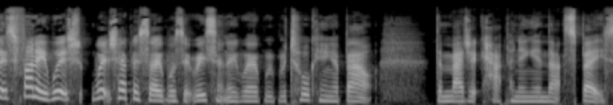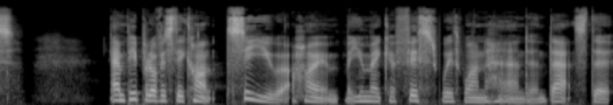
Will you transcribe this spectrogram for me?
it's funny. Which which episode was it recently where we were talking about the magic happening in that space? And people obviously can't see you at home, but you make a fist with one hand, and that's the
